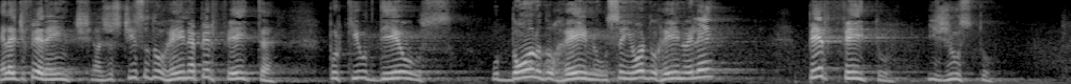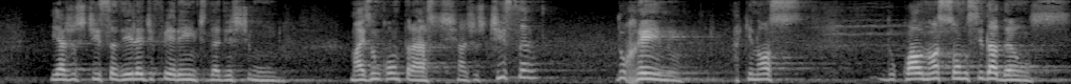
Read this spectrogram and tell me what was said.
Ela é diferente. A justiça do reino é perfeita, porque o Deus, o dono do reino, o Senhor do reino, ele é perfeito e justo. E a justiça dele é diferente da deste mundo. Mais um contraste. A justiça do reino, a que nós, do qual nós somos cidadãos,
